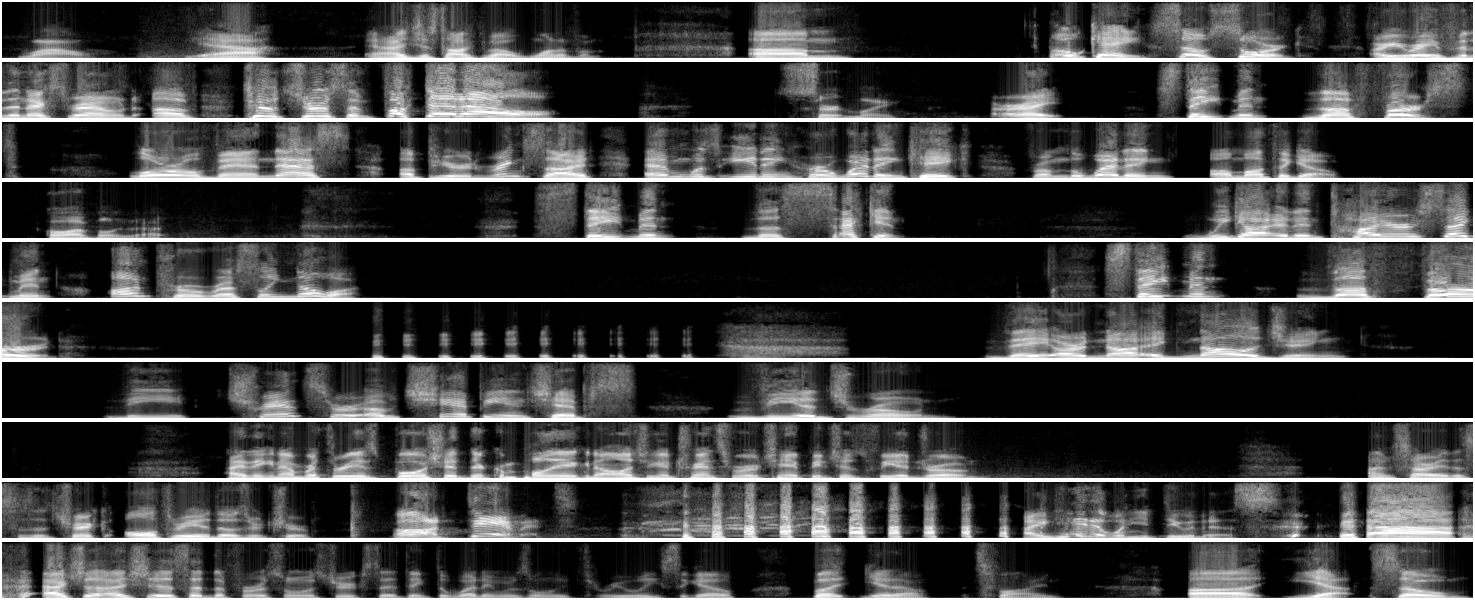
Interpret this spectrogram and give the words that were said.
Wow. Yeah, and I just talked about one of them. Um, okay, so Sorg, are you ready for the next round of Two Truths and Fuck That Owl? Certainly. All right. Statement the first. Laurel Van Ness appeared ringside and was eating her wedding cake from the wedding a month ago. Oh, I believe that. Statement the second. we got an entire segment on Pro Wrestling Noah. Statement the third. they are not acknowledging the transfer of championships via drone. I think number three is bullshit. They're completely acknowledging a transfer of championships via drone. I'm sorry, this is a trick. All three of those are true. Oh, damn it! I hate it when you do this. Actually, I should have said the first one was true because I think the wedding was only three weeks ago. But you know, it's fine. Uh, yeah. So,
